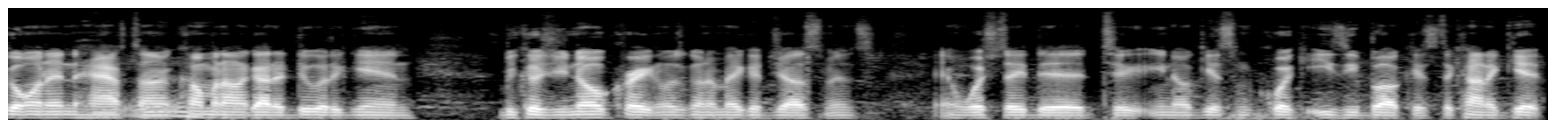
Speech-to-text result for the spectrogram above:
going into halftime, coming out, got to do it again because you know Creighton was going to make adjustments, and which they did to you know get some quick, easy buckets to kind of get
